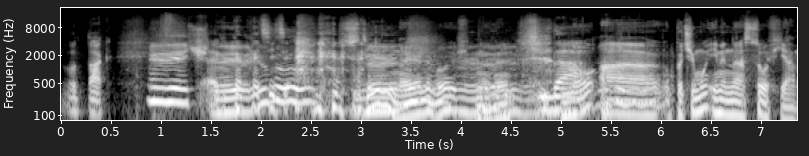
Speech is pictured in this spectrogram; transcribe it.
вот так. Вечная Как любовь. хотите. Стильная любовь. Да. Ну, а почему именно Софья?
